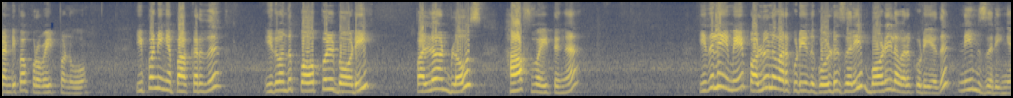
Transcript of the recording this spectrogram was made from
கண்டிப்பாக ப்ரொவைட் பண்ணுவோம். இப்போ நீங்கள் பார்க்குறது இது வந்து பர்பிள் பாடி பல்லுவன் ப்ளவுஸ் ஹாஃப் ஒயிட்டுங்க இதுலேயுமே பல்லுவில் வரக்கூடியது கோல்டு சரி பாடியில் வரக்கூடியது நீம் சரிங்க.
